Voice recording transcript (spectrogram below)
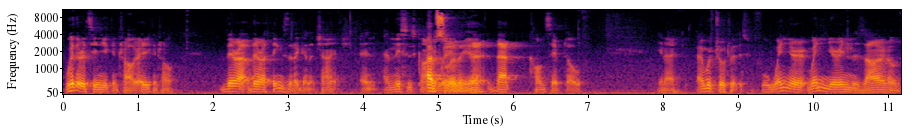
whether it's in your control or out of your control, there are there are things that are going to change, and and this is kind Absolutely, of where yeah. that, that concept of, you know, and we've talked about this before. When you're when you're in the zone of,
